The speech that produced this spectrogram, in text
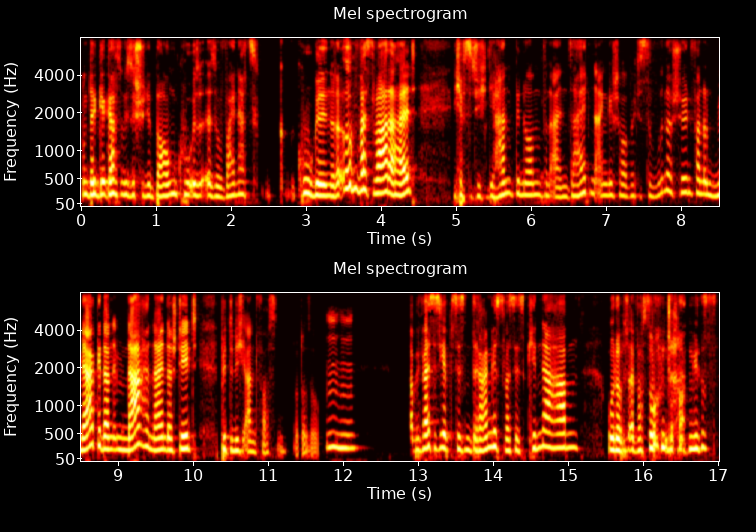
und dann gab es irgendwie so schöne Baumkugeln, so, so Weihnachtskugeln oder irgendwas war da halt. Ich habe es natürlich in die Hand genommen, von allen Seiten angeschaut, weil ich das so wunderschön fand und merke dann im Nachhinein, da steht, bitte nicht anfassen oder so. Mhm. Aber ich weiß jetzt nicht, ob das jetzt ein Drang ist, was jetzt Kinder haben oder ob es einfach so ein Drang ist.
